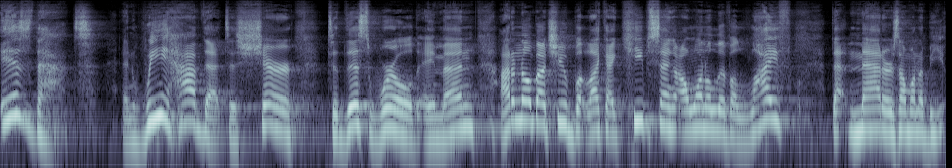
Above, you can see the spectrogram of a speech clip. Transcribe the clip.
is that? And we have that to share to this world. Amen. I don't know about you, but like I keep saying, I want to live a life that matters. I want to be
